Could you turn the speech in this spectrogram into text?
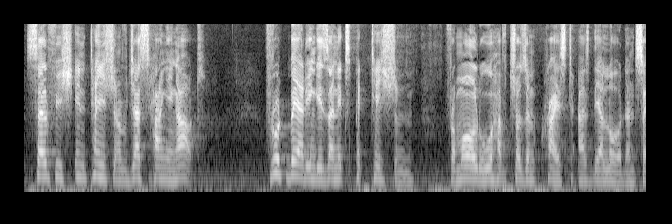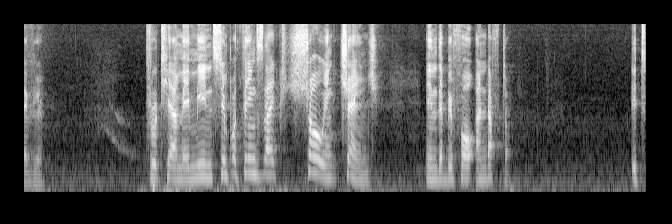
selfish intention of just hanging out. Fruit bearing is an expectation from all who have chosen Christ as their Lord and Savior. Fruit here may mean simple things like showing change in the before and after. It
